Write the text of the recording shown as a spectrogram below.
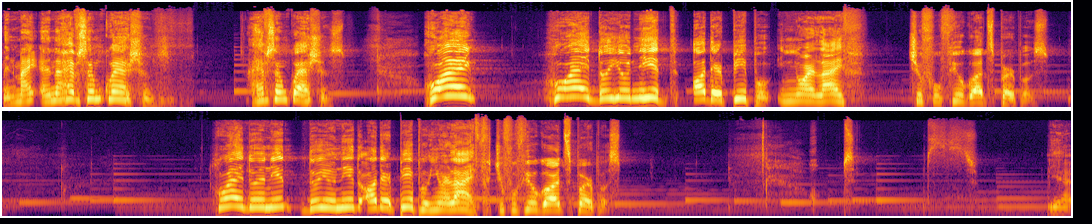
And, my, and I have some questions. I have some questions. Why, why do you need other people in your life to fulfill God's purpose? Why do you need do you need other people in your life to fulfill God's purpose? Yeah.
